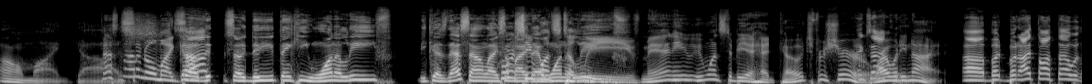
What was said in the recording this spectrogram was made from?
Oh my god. That's not an oh my So, god. th- so do you think he want to leave? Because that sounds like somebody that wants want to to leave. leave, man. He he wants to be a head coach for sure. Why would he not? Uh, but but I thought that was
